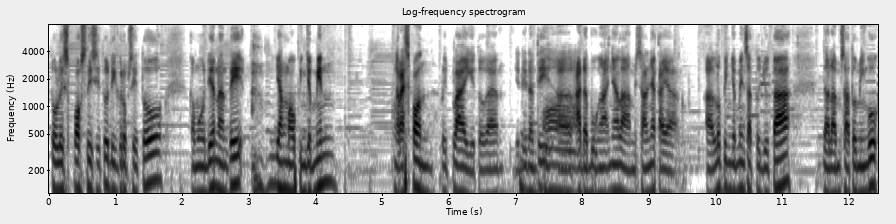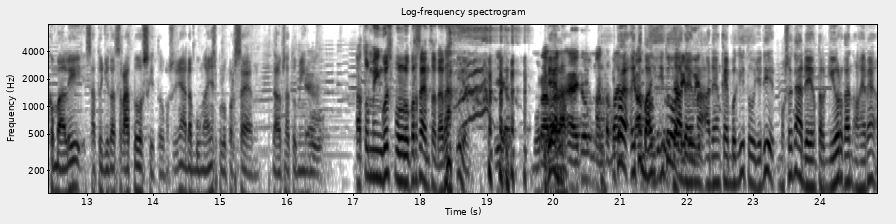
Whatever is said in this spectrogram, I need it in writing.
tulis post di situ di grup situ, kemudian nanti yang mau pinjemin ngerespon, reply gitu kan. Jadi Hmm. nanti Oh. uh, ada bunganya lah. Misalnya kayak uh, lu pinjemin satu juta dalam satu minggu kembali satu juta seratus gitu. Maksudnya ada bunganya 10% dalam satu minggu. Satu minggu 10% saudara. Iya. Murah Iya. banget. Eh, itu mantep itu banget. itu itu cari ada yang duit. ada yang kayak begitu jadi maksudnya ada yang tergiur kan akhirnya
